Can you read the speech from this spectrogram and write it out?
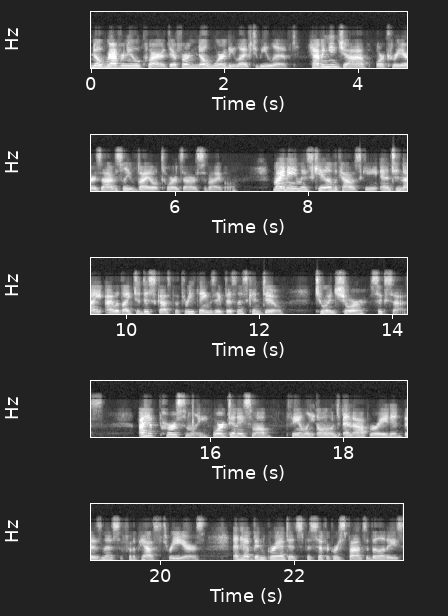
No revenue acquired, therefore no worthy life to be lived. Having a job or career is obviously vital towards our survival. My name is Kayla Vitkovsky, and tonight I would like to discuss the three things a business can do to ensure success. I have personally worked in a small family owned and operated business for the past three years and have been granted specific responsibilities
